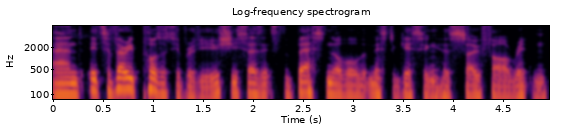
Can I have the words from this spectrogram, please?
And it's a very positive review. She says it's the best novel that Mr. Gissing has so far written.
